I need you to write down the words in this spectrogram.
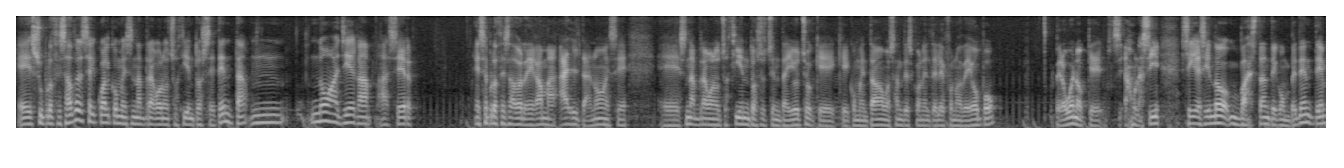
Eh, su procesador es el Qualcomm Snapdragon 870. Mm, no llega a ser ese procesador de gama alta, ¿no? Ese eh, Snapdragon 888 que, comentábamos antes con el teléfono de Oppo. Pero bueno, que aún así sigue siendo bastante competente.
